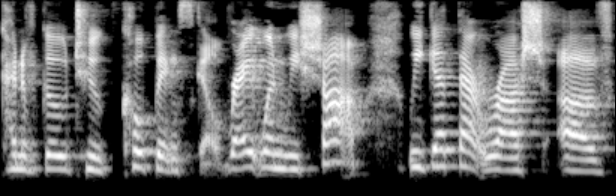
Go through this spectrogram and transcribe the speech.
kind of go to coping skill, right? When we shop, we get that rush of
